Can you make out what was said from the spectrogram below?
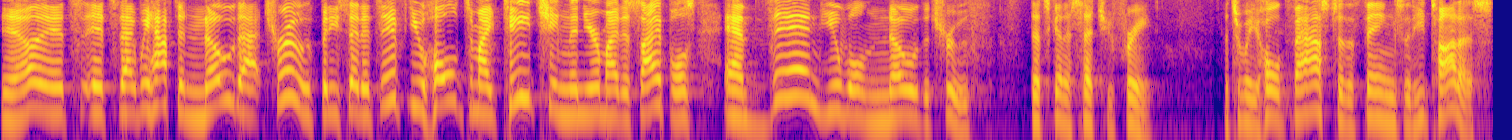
You know, it's, it's that we have to know that truth, but he said, It's if you hold to my teaching, then you're my disciples, and then you will know the truth that's going to set you free. That's when we hold fast to the things that he taught us.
